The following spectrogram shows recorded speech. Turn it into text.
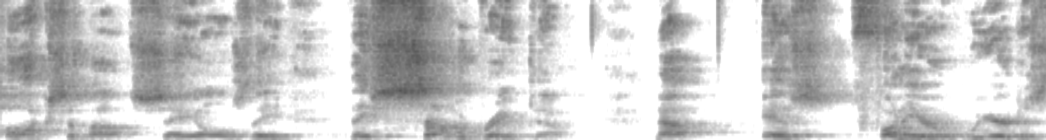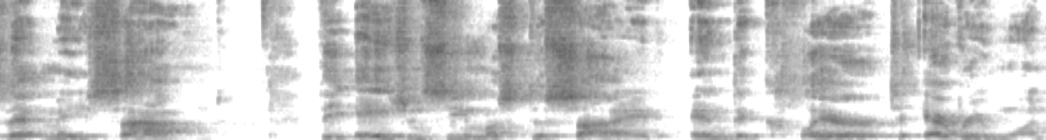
talks about sales, they, they celebrate them. Now, as funny or weird as that may sound, the agency must decide and declare to everyone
